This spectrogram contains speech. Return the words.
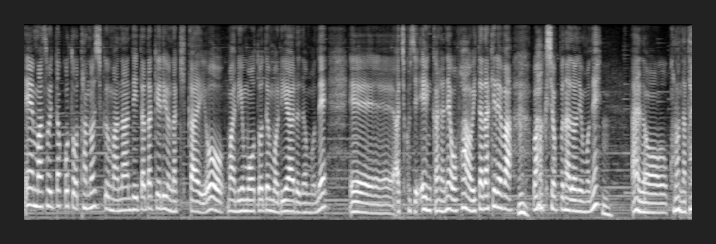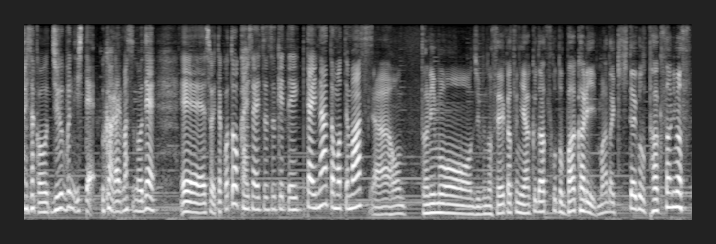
でまあ、そういったことを楽しく学んでいただけるような機会を、まあ、リモートでもリアルでもね、えーあちこち園からねオファーをいただければ、うん。ワークショップなどにもね、うん。あのコロナ対策を十分にして伺いますので、えー、そういったことを開催続けていきたいなと思ってます。いや本当にもう自分の生活に役立つことばかりまだ聞きたいことたくさんあります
